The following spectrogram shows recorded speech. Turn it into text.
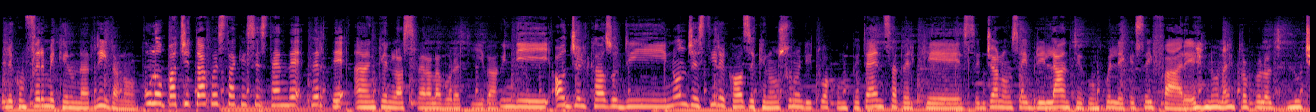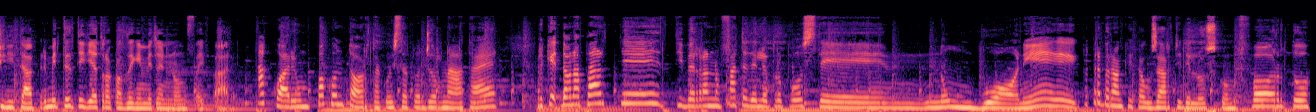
delle conferme che non arrivano. Un'opacità questa che si estende per te anche nella sfera lavorativa. Quindi oggi è il caso di non gestire cose che non sono di tua competenza perché se già non sei brillante con quelle che sai fare, non hai proprio la lucidità per metterti dietro a cose che invece non sai fare. Acquario, un po' contorta questa tua giornata, eh? Perché da una parte ti verranno fatte delle proposte non buone, potrebbero anche causarti dello sconforto.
